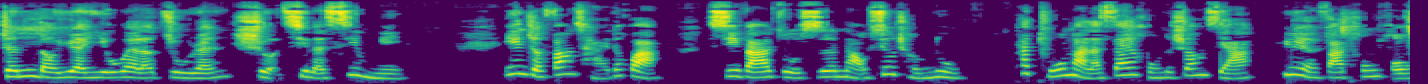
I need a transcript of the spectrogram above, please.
真的愿意为了主人舍弃了性命？因着方才的话，西法祖师恼羞成怒，他涂满了腮红的双颊。越发通红，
